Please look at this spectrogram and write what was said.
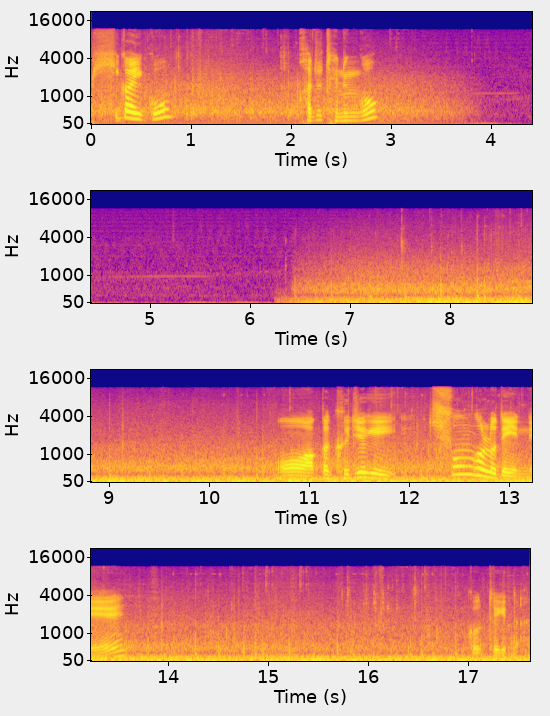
피가 있고? 가도 되는 거? 어, 아까 그 지역이 추운 걸로 돼 있네. 그거 되겠다.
